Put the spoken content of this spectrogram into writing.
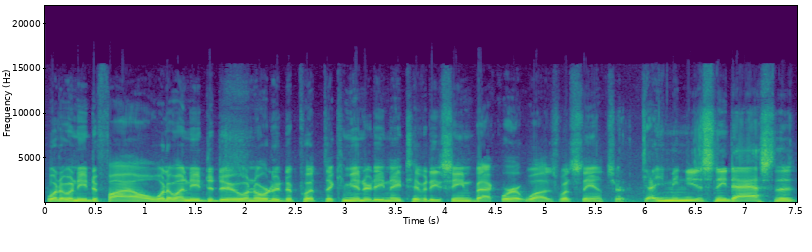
What do I need to file? What do I need to do in order to put the community nativity scene back where it was? What's the answer? I mean, you just need to ask the,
